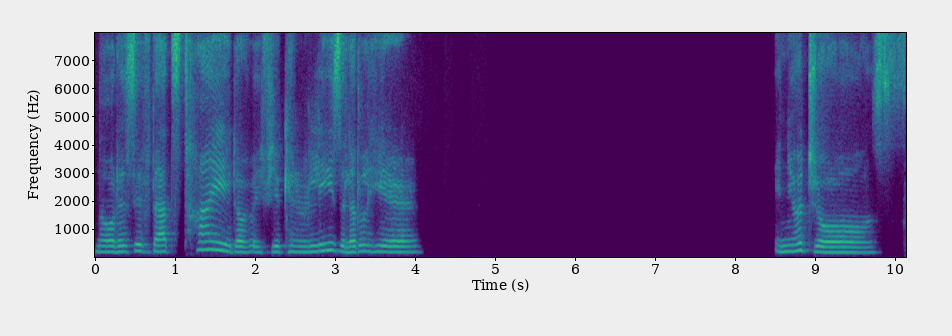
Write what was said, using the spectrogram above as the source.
Notice if that's tight or if you can release a little here. In your jaws.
